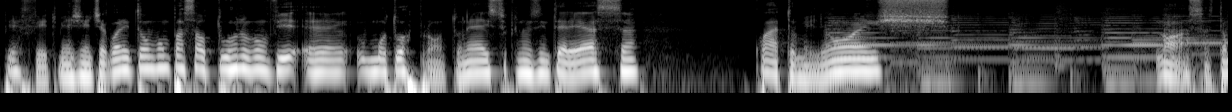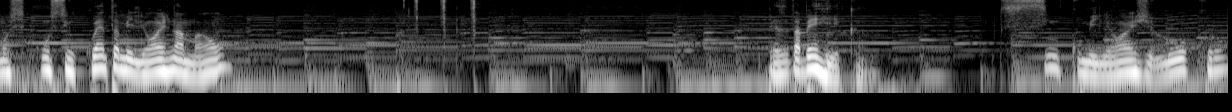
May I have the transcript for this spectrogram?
Perfeito, minha gente. Agora então vamos passar o turno, vamos ver é, o motor pronto, né? Isso que nos interessa. 4 milhões. Nossa, estamos com 50 milhões na mão. A empresa está bem rica. 5 milhões de lucro.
